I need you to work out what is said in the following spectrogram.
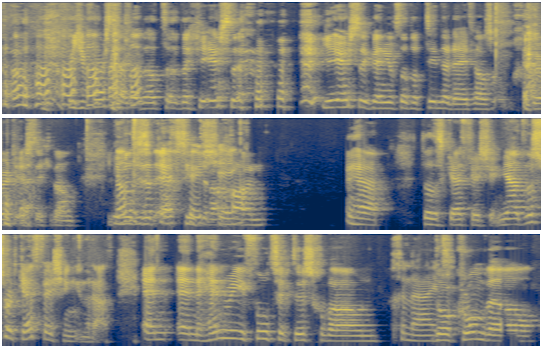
Moet je je voorstellen dat, eh, dat je eerste, je eerste, ik weet niet of dat op Tinder date wel eens gebeurd is, dat je dan iemand is in het echt ziet en dan gewoon... Ja, dat is catfishing. Ja, het was een soort catfishing inderdaad. En, en Henry voelt zich dus gewoon Genaaid. door Cromwell...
